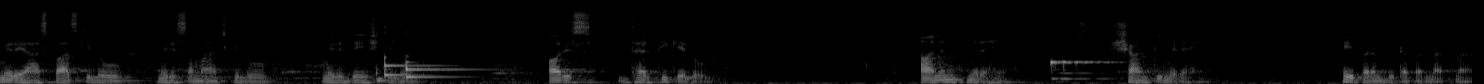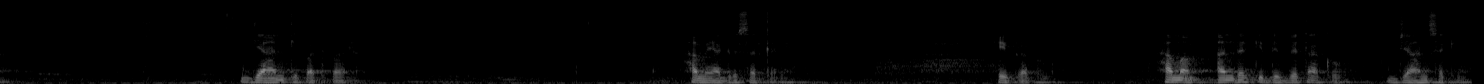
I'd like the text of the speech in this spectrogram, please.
मेरे आसपास के लोग, मेरे समाज के लोग, मेरे देश के लोग और इस धरती के लोग आनंद में रहें, शांति में रहें। हे परम पिता परमात्मा, ज्ञान के पथ पर हमें अग्रसर करें। हे प्रभु, हम अंदर की दिव्यता को जान सकें,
